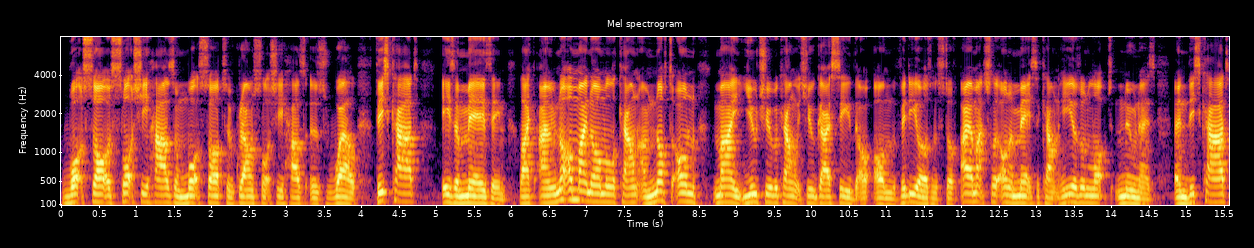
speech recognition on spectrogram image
what sort of slot she has and what sort of ground slot she has as well. This card is amazing. Like, I'm not on my normal account. I'm not on my YouTube account, which you guys see on the videos and stuff. I am actually on a mate's account. He has unlocked Nunes. And this card,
